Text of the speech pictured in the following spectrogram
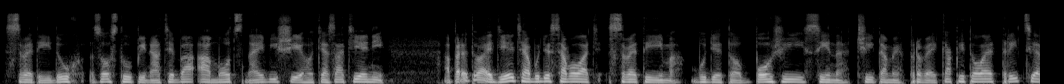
Svetý duch zostúpi na teba a moc najvyššieho ťa zatieni. A preto aj dieťa bude sa volať Svetým. Bude to Boží syn, čítame v prvej kapitole 35.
